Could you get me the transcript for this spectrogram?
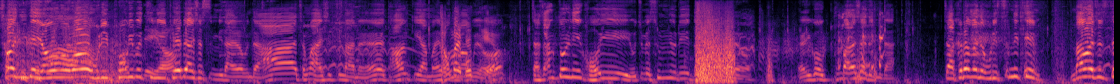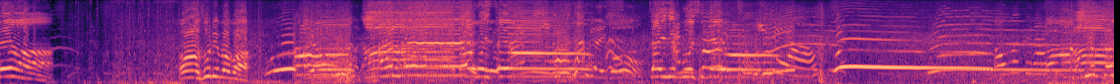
1002대 0으로 우리 포기브 팀이 어때요? 패배하셨습니다 여러분들. 아 정말 아쉽지만은 다음 기회에 한번 정말 해보도록 하고요. 자 짱돌님 거의 요즘에 승률이 야, 이거 분발하셔야 됩니다. 자 그러면은 우리 승리팀 나와주세요 어 소리 봐봐. 아, 안돼 나오고 있어요 뭐야 이거? 자 이게 무엇인가요 이래요. 너무 드라마. 아,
